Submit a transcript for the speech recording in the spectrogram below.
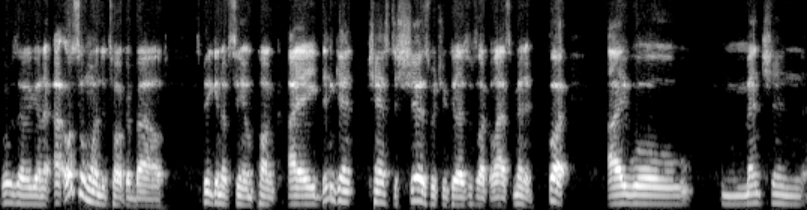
what was I gonna I also wanted to talk about speaking of CM Punk, I didn't get a chance to share this with you because it was like the last minute, but I will mention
